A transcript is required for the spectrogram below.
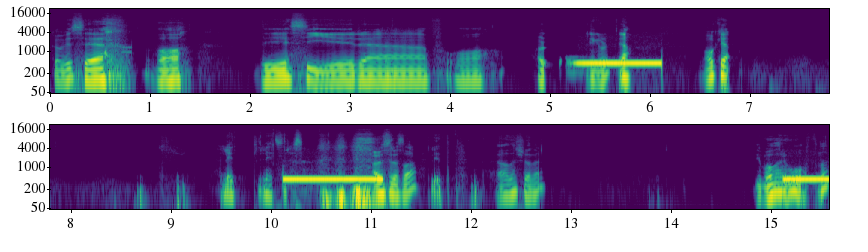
Skal vi se hva de sier eh, på Ringer du? Ja. Ok. Er Litt, litt stressa. du stressa? Litt. Ja, det skjønner jeg. De må være åpne.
